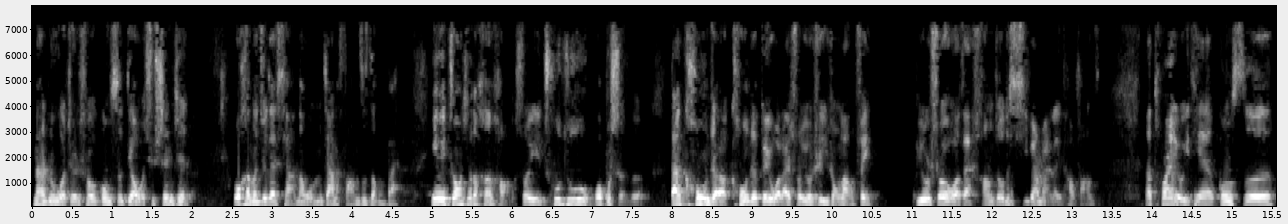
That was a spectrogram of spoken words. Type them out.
那如果这时候公司调我去深圳。我可能就在想，那我们家的房子怎么办？因为装修的很好，所以出租我不舍得，但空着空着对我来说又是一种浪费。比如说我在杭州的西边买了一套房子，那突然有一天公司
